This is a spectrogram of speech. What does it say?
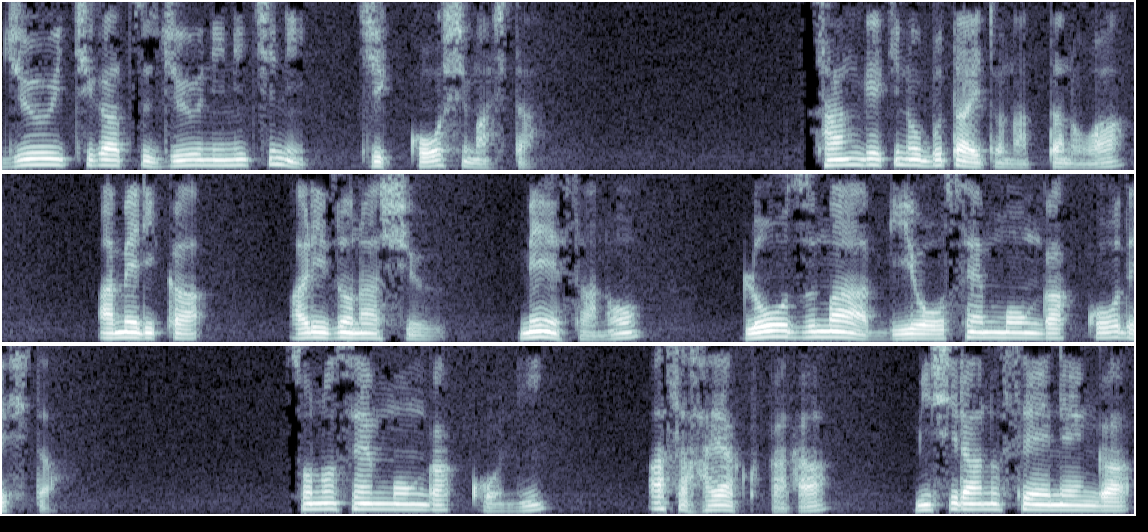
11月12日に実行しました。惨劇の舞台となったのは、アメリカ・アリゾナ州メーサのローズマー美容専門学校でした。その専門学校に朝早くから見知らぬ青年が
